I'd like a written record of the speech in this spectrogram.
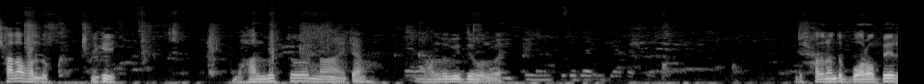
সাদা ভাল্লুক, নাকি? ভাল্লুক তো না এটা, ভাল্লুকই তো বলবে। এটা সাধারণত বরফের,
